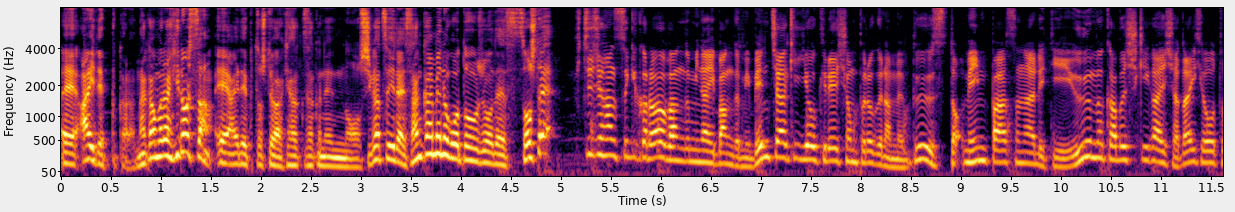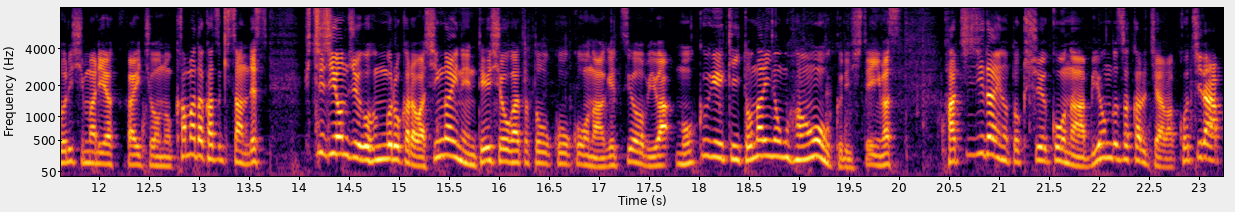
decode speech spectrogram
えー、アイデップから中村宏さん、えー、アイデップとしては昨年の4月以来3回目のご登場です。そして7時半過ぎからは番組内番組ベンチャー企業キュレーションプログラムブーストメインパーソナリティウーム株式会社代表取締役会長の鎌田和樹さんです。7時45分頃からは新概念提唱型投稿コーナー月曜日は目撃隣のご飯をお送りしています。8時台の特集コーナー Beyond the Culture はこちら。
